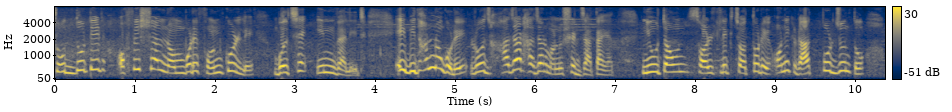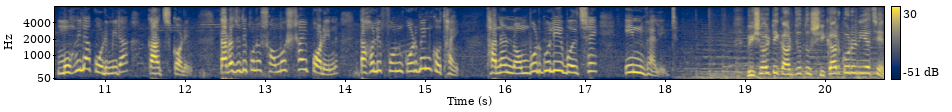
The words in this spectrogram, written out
চোদ্দোটির অফিসিয়াল নম্বরে ফোন করলে বলছে ইনভ্যালিড। এই বিধাননগরে রোজ হাজার হাজার মানুষের যাতায়াত। নিউ টাউন সল্টলেক চত্বরে অনেক রাত পর্যন্ত মহিলা কর্মীরা কাজ করেন তারা যদি কোনো সমস্যায় পড়েন, তাহলে ফোন করবেন কোথায়? থানার নম্বরগুলিই বলছে ইনভ্যালিড। বিষয়টি কার্যত স্বীকার করে নিয়েছেন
